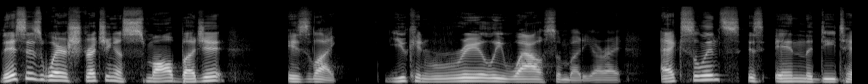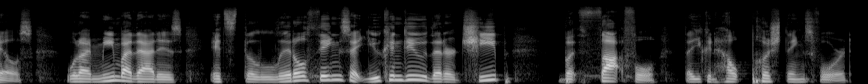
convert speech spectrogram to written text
This is where stretching a small budget is like you can really wow somebody. All right. Excellence is in the details. What I mean by that is it's the little things that you can do that are cheap but thoughtful that you can help push things forward.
